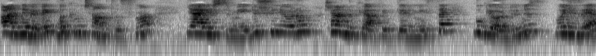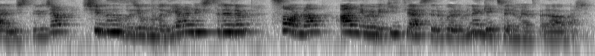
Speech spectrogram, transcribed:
anne bebek bakım çantasına yerleştirmeyi düşünüyorum. Kendi kıyafetlerimi ise bu gördüğünüz valize yerleştireceğim. Şimdi hızlıca bunları yerleştirelim. Sonra anne bebek ihtiyaçları bölümüne geçelim hep beraber.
